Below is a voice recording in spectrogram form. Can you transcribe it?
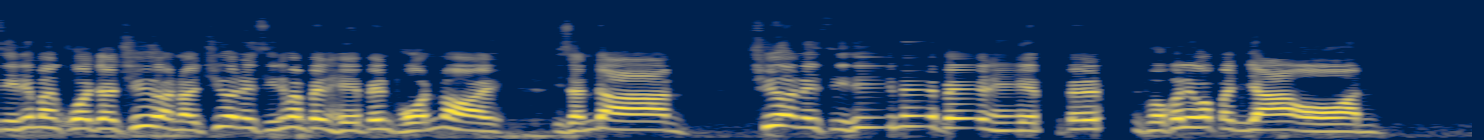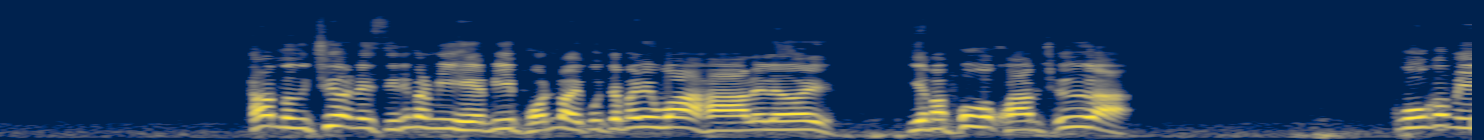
สิ่งที่มันควรจะเชื่อหน่อย เชื่อในสิ่งที่มันเป็นเหตุเป็นผลหน่อยอิสันดาน เชื่อในสิ่งที่ไม่เป็นเหตุเป็นผลเขาเรียกว่าปัญญาอ่อน ถ้ามึงเชื่อในสิ่งที่มันมีเหตุมีผลหน่อยกูจะไม่ได้ว่าหาเลยเลย อย่ามาพูดว่าความเชื่อ กูก็มี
